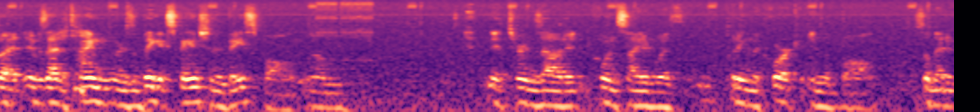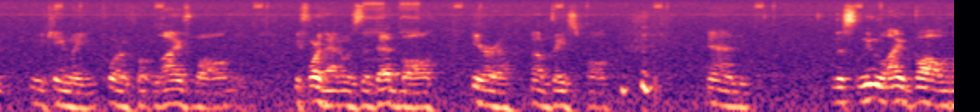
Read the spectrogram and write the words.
but it was at a time when there was a big expansion in baseball. Um, it turns out it coincided with putting the cork in the ball so that it became a quote unquote live ball. Before that, it was the dead ball era of baseball. and this new live ball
